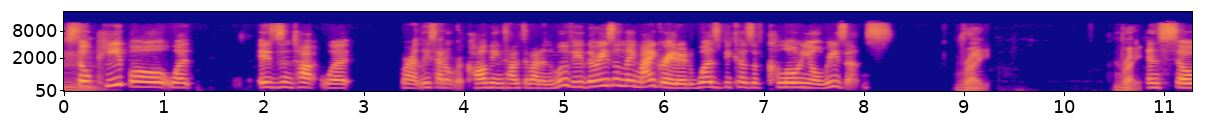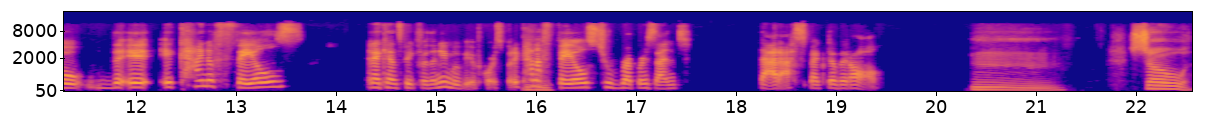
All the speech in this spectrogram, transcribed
so Mm, people what isn't taught what or at least i don't recall being talked about in the movie the reason they migrated was because of colonial reasons right. Right. and so the it it kind of fails and i can't speak for the new movie of course but it kind of fails to represent that aspect of it all Mm. So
